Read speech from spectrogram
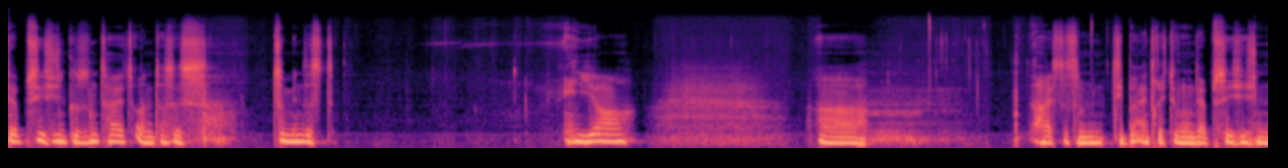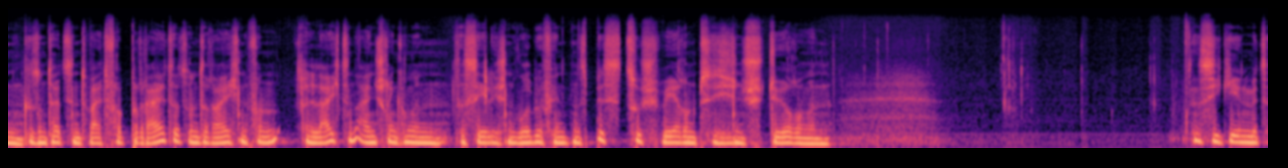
der psychischen Gesundheit und das ist zumindest hier äh, heißt es, die Beeinträchtigungen der psychischen Gesundheit sind weit verbreitet und reichen von leichten Einschränkungen des seelischen Wohlbefindens bis zu schweren psychischen Störungen. Sie gehen mit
